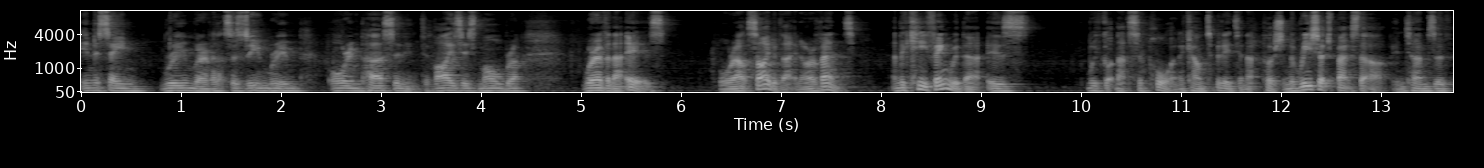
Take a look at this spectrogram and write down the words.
in the same room, wherever that's a Zoom room, or in person in Devizes, Marlborough, wherever that is, or outside of that in our event. And the key thing with that is we've got that support and accountability and that push. And the research backs that up in terms of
